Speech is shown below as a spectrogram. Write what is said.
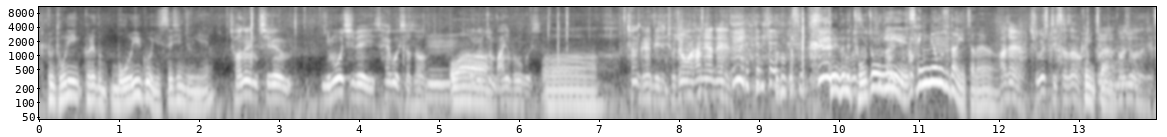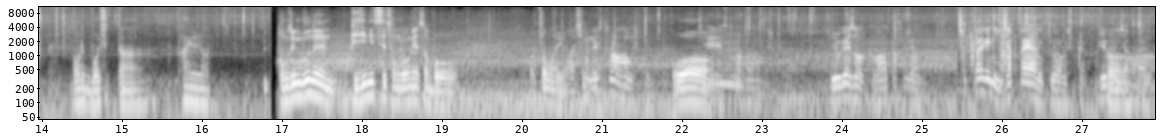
그럼 돈이 그래도 모이고 있으신 중이에요? 저는 지금 이모 집에 살고 있어서 와. 돈을 좀 많이 모으고 있어요. 어. 저는 그래도 이제 조정을 하면은 그래 근데 조종이 생명수당 있잖아요. 맞아요. 죽을 수도 있어서 그러니까. 더 주거든요. 어, 멋있다. 파일럿. 동생분은 비즈니스 전공해서 뭐 어떤 거 하려고 하시는 거예요? 레스토랑 하고 싶어요. 와. 제 레스토랑 하나 하고 싶어요. 뉴욕에서 그거 하나 딱 하면 첫 가게는 이자카야 느낌으로 하고 싶어요. 일본 어, 이자카야.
